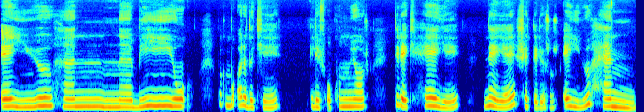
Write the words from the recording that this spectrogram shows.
eyyühen nebiyyü Bakın bu aradaki elif okunmuyor. Direkt H'yi N'ye şeddeliyorsunuz. Eyyühen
